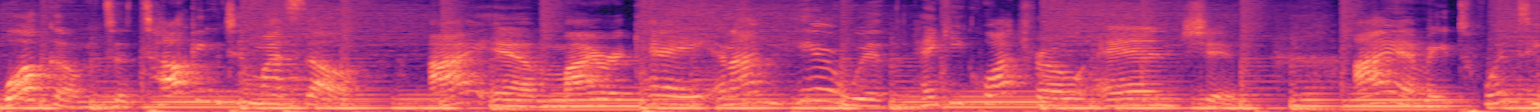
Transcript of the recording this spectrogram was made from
Welcome to Talking to Myself. I am Myra Kay, and I'm here with Hanky Quattro and Chip. I am a 20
